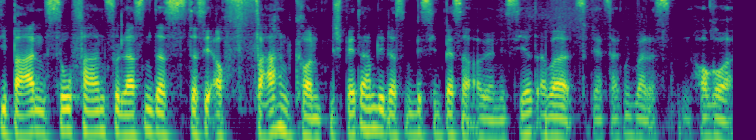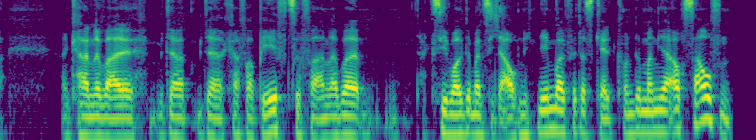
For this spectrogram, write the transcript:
die Bahn so fahren zu lassen, dass, dass sie auch fahren konnten. Später haben die das ein bisschen besser organisiert, aber zu der Zeitpunkt war das ein Horror an Karneval mit der, mit der KVB zu fahren. Aber Taxi wollte man sich auch nicht nehmen, weil für das Geld konnte man ja auch saufen.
